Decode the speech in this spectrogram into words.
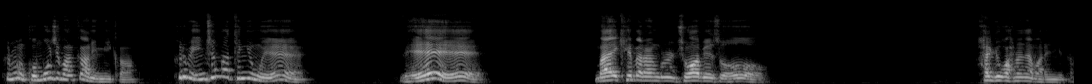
그러면 그 모집할 거 아닙니까? 그러면 인천 같은 경우에 왜 마이캡이라는 걸 조합해서 하려고 하느냐 말입니다.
